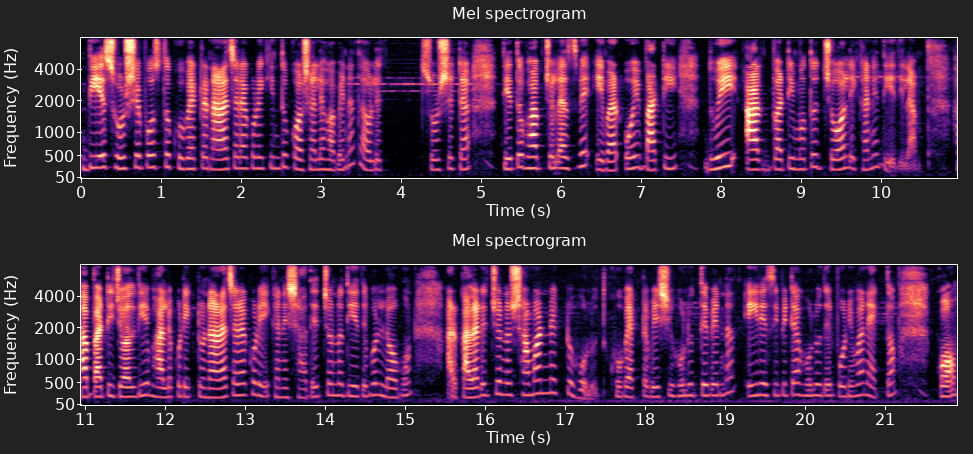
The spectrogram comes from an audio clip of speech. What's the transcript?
দিয়ে সর্ষে পোস্ত খুব একটা নাড়াচাড়া করে কিন্তু কষালে হবে না, তাহলে সর্ষেটা তেতো ভাব চলে আসবে। এবার ওই বাটি ধুই আধ বাটি মতো জল এখানে দিয়ে দিলাম। হাফ বাটি জল দিয়ে ভালো করে একটু নাড়াচাড়া করে এখানে স্বাদের জন্য দিয়ে দেবো লবণ আর কালারের জন্য সামান্য একটু হলুদ। খুব একটা বেশি হলুদ দেবেন না। এই রেসিপিটা হলুদের পরিমাণ একদম কম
